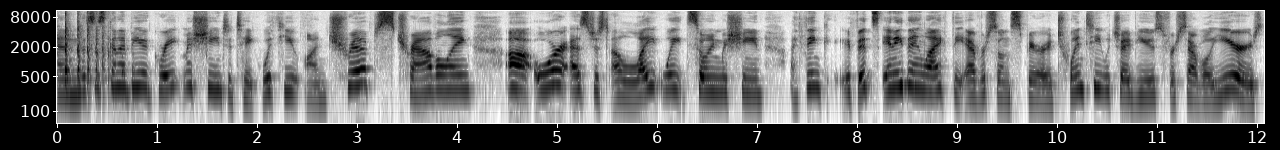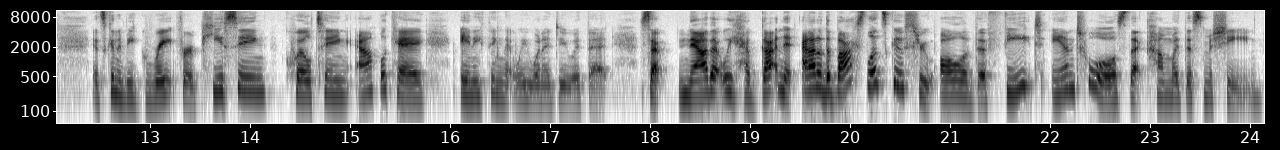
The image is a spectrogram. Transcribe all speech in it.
And this is going to be a great machine to take with you on trips, traveling, uh, or as just a lightweight sewing machine. I think if it's anything like the Eversewn Sparrow 20, which I've used for several years, it's going to be great for piecing, quilting, applique, anything that we want to do with it. So now that we have gotten it out of the box, let's go through all of the feet and tools that come with this machine.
